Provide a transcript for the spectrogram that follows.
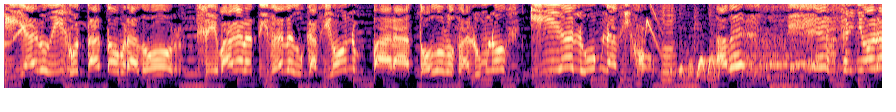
Y ya lo dijo Tata Obrador, se va a garantizar la educación para todos los alumnos y alumnas, hijo. A ver, eh, señora,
